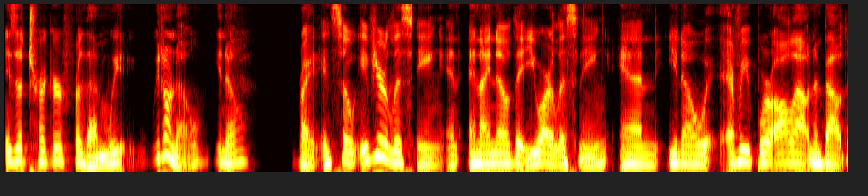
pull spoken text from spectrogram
is a trigger for them. We we don't know, you know. Right. And so if you're listening, and, and I know that you are listening, and you know, every we're all out and about,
